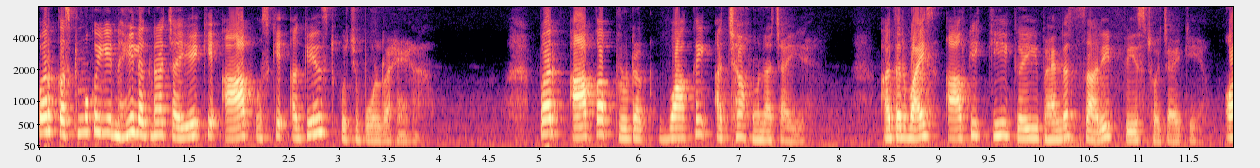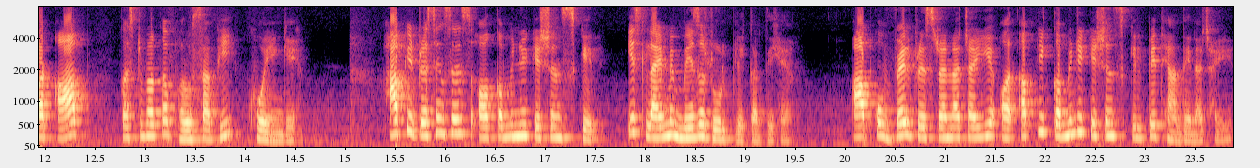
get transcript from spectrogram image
पर कस्टमर को ये नहीं लगना चाहिए कि आप उसके अगेंस्ट कुछ बोल रहे हैं। पर आपका प्रोडक्ट वाकई अच्छा होना चाहिए। अदरवाइज़ आपकी की गई मेहनत सारी वेस्ट हो जाएगी और आप कस्टमर का भरोसा भी खोएँगे। आपकी ड्रेसिंग सेंस और कम्युनिकेशन स्किल इस लाइन में मेजर रोल प्ले करती है। आपको वेल ड्रेस रहना चाहिए और अपनी कम्युनिकेशन स्किल पे ध्यान देना चाहिए।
